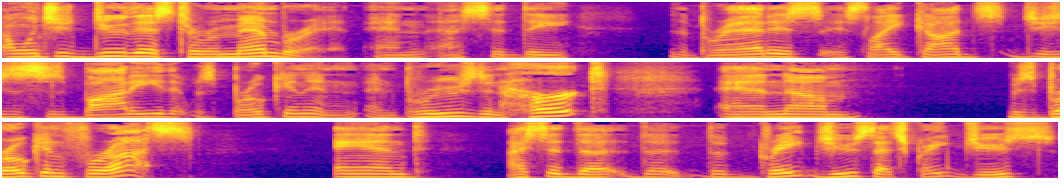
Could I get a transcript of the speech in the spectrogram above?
I want you to do this to remember it. And I said the the bread is is like God's Jesus's body that was broken and, and bruised and hurt and um was broken for us. And I said the the the grape juice, that's grape juice,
